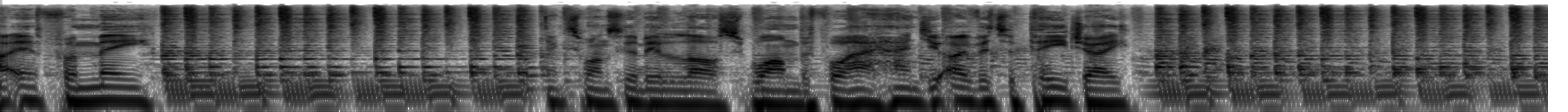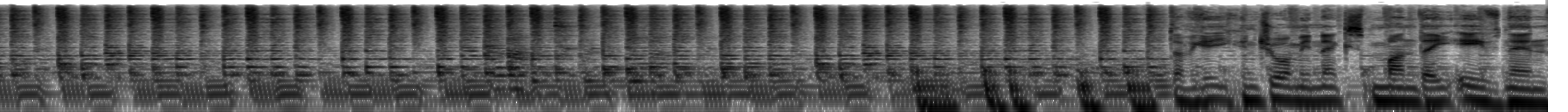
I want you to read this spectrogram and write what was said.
About it from me. Next one's going to be the last one before I hand you over to PJ. Don't forget you can join me next Monday evening.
